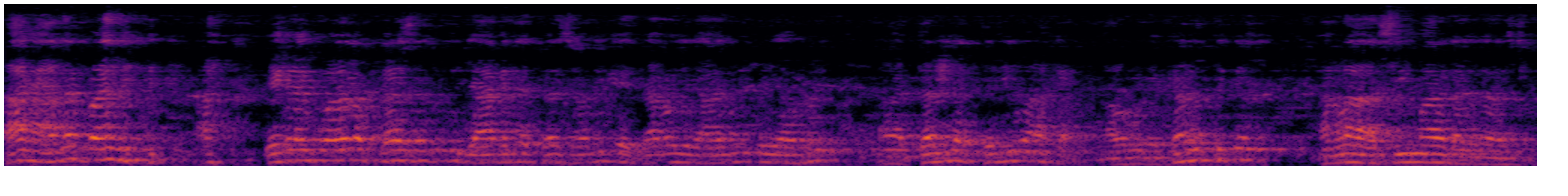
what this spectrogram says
ஆக அதை பார்த்து எங்களை போல பேசுறதுக்கு ஜாக்கிரதையாக பேசுவாங்க தகவல் அருண்மொழி அவர்கள் அஹ், தெல்ல தெளிவாக அவருடைய கருத்துக்கள் நல்லா அசிங்கமாக நாங்கள்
